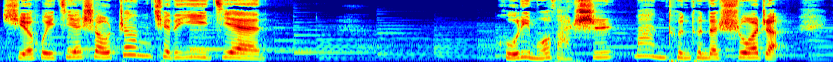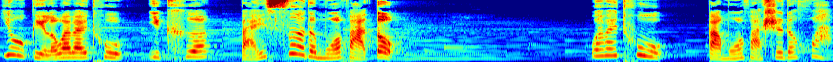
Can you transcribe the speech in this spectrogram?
学会接受正确的意见。狐狸魔法师慢吞吞的说着，又给了歪歪兔一颗白色的魔法豆。歪歪兔把魔法师的话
